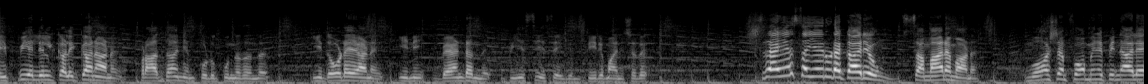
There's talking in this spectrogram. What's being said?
ഐ പി എല്ലിൽ കളിക്കാനാണ് പ്രാധാന്യം കൊടുക്കുന്നതെന്ന്. ഇതോടെയാണ് ഇനി വേണ്ടെന്ന് ബി സി എസ് ഐയും തീരുമാനിച്ചത്. ശ്രേയസ് അയ്യരുടെ കാര്യവും സമാനമാണ്. മോശം ഫോമിന് പിന്നാലെ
